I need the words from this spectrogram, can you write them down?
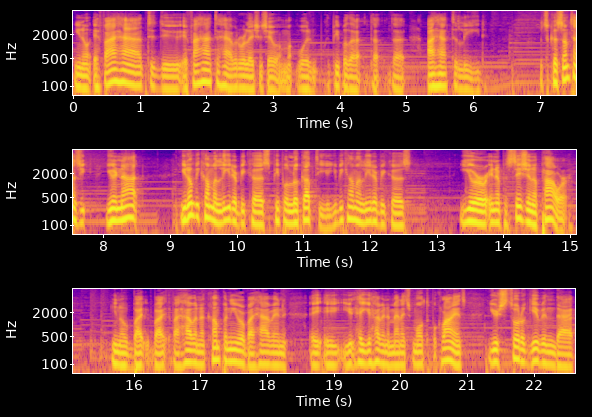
You know, if I had to do, if I had to have a relationship with, with, with people that, that that I have to lead, it's because sometimes you you're not, you don't become a leader because people look up to you. You become a leader because you're in a position of power you know by by, by having a company or by having a, a you, hey you're having to manage multiple clients you're sort of given that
